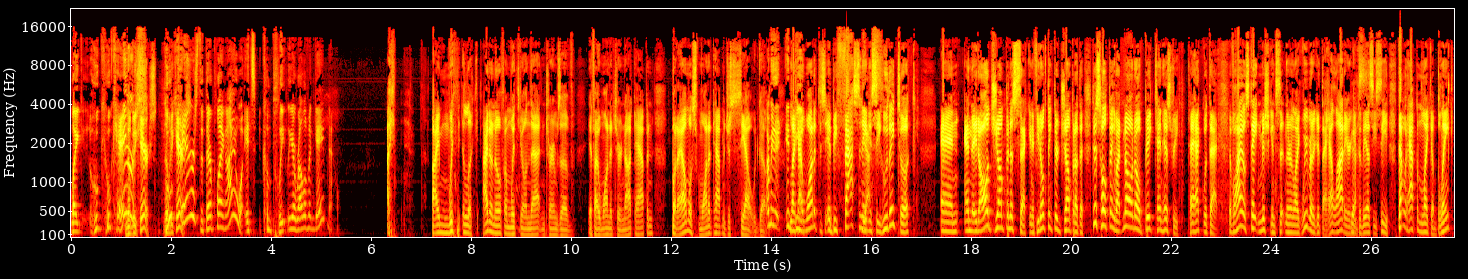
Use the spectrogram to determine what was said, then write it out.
Like who who cares? Nobody cares. Nobody who cares. that they're playing Iowa? It's completely irrelevant game now. I, I'm with. Look, I don't know if I'm with you on that in terms of if I want it to or not to happen, but I almost want it to happen just to see how it would go. I mean, it- like be- I wanted to. See, it'd be fascinating Yes. to see who they took. And and they'd all jump in a second. If you don't think they're jumping out there, this whole thing about no, no, Big Ten history, to heck with that. If Ohio State and Michigan sitting there like we better get the hell out of here and Yes. get to the SEC, that would happen like a blink.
